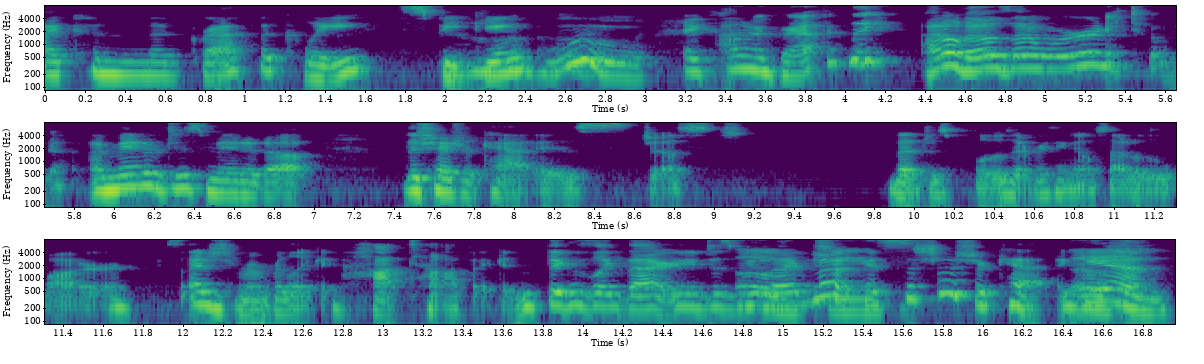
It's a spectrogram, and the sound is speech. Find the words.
iconographically speaking Ooh. ooh Iconographically? i don't know is that a word I don't know. I may have just made it up. The Cheshire Cat is just that just blows everything else out of the water. 'Cause I just remember like in Hot Topic and things like that, where you just be Oh, like, "Look, jeez. it's the Cheshire Cat again."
